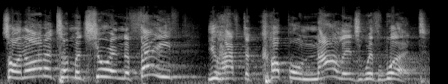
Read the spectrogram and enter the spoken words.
So, in order to mature in the faith, you have to couple knowledge with what?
